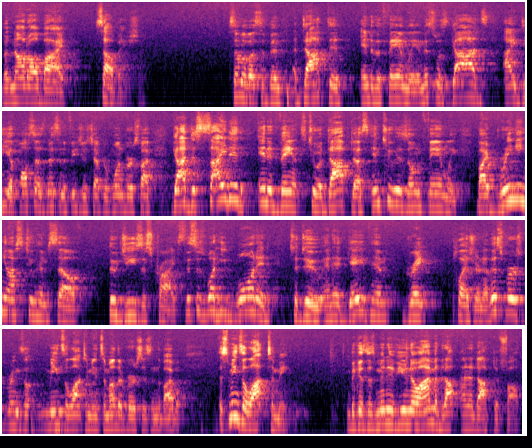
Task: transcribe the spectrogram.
but not all by salvation. Some of us have been adopted into the family, and this was God's idea. Paul says this in Ephesians chapter 1 verse 5. God decided in advance to adopt us into his own family by bringing us to himself through Jesus Christ. This is what he wanted to do and it gave him great pleasure. Now this verse brings means a lot to me and some other verses in the Bible. This means a lot to me because as many of you know, I'm an adoptive father.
